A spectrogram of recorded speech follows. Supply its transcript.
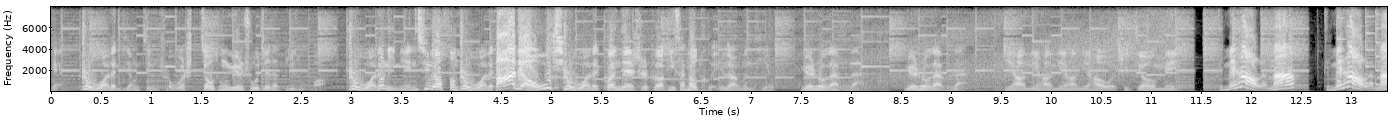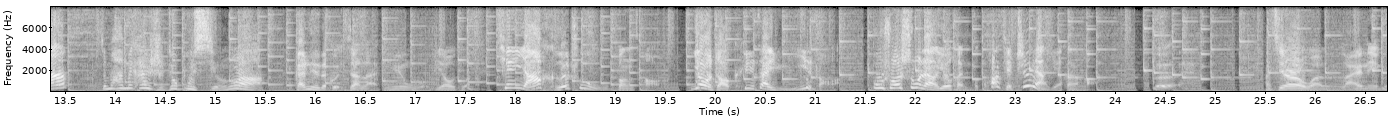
腆，是我的比较矜持，我是交通运输界的鼻祖，是我的你年轻要放，是我的拔屌无情，是我的关键时刻第三条腿有点问题。元首在不在？元首在不在？你好，你好，你好，你好，我是娇妹，准备好了吗？准备好了吗？怎么还没开始就不行了？赶紧的滚下来，因为我比较短。天涯何处无芳草，要找可以在羽翼找啊。不说数量有很多，况且质量也很好。呃。今儿我来那个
